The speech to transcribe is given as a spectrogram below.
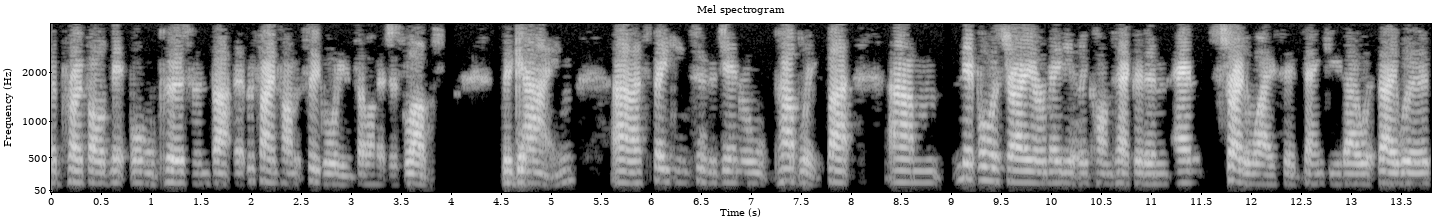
a profiled netball person, but at the same time, Sue Gaudion, someone that just loves the game, uh, speaking to the general public. But um, Netball Australia immediately contacted and, and straight away said thank you. They were they were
